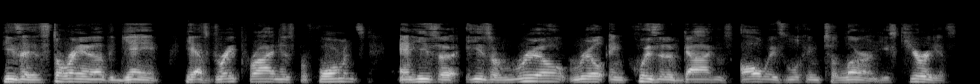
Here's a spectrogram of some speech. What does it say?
He's a historian of the game. He has great pride in his performance and he's a, he's a real, real inquisitive guy who's always looking to learn. He's curious.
